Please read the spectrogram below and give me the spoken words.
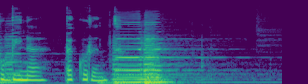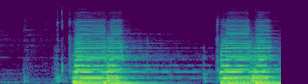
cu bine, pe curând! thank you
